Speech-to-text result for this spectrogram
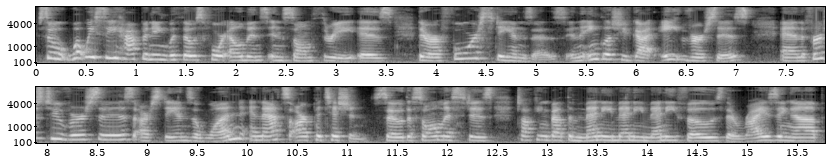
So, what we see happening with those four elements in Psalm 3 is there are four stanzas. In the English, you've got eight verses, and the first two verses are stanza one, and that's our petition. So, the psalmist is talking about the many, many, many foes. They're rising up.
